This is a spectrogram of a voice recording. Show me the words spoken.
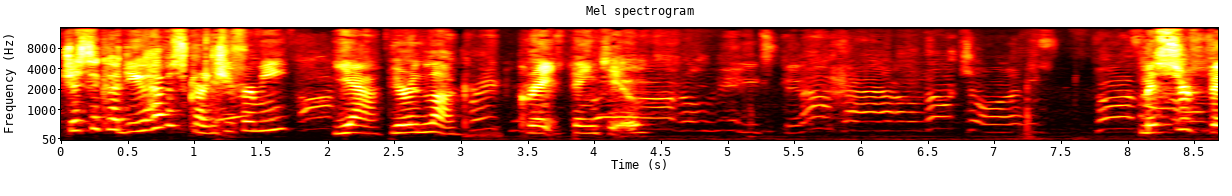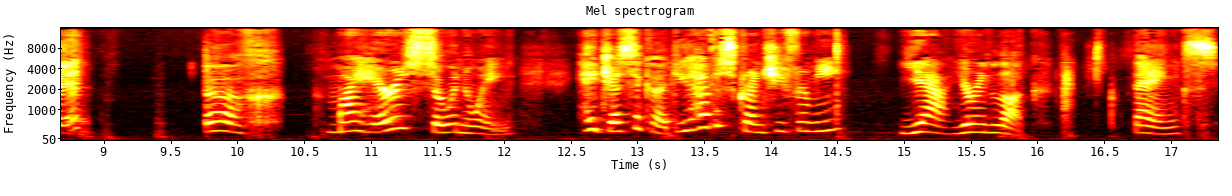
Jessica, do you have a scrunchie for me? Yeah, you're in luck. Great, thank you. Mr. Fit? Ugh, my hair is so annoying. Hey, Jessica, do you have a scrunchie for me? Yeah, you're in luck. Thanks.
